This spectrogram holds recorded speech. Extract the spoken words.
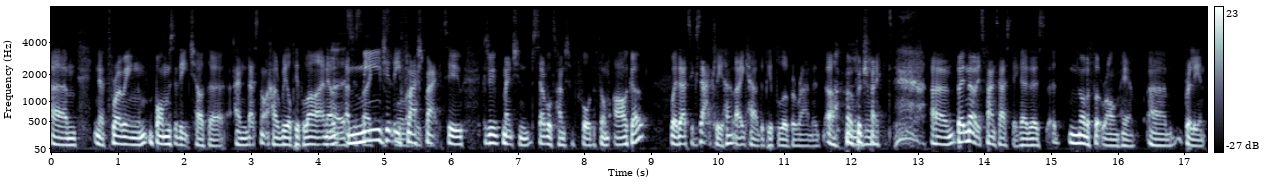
um, you know, throwing bombs at each other, and that's not how real people are." And No, I like immediately smaller flash back to because we've mentioned several times before the film Argo, where that's exactly how, like how the people of Iran are, Mm-hmm. portrayed. Um, but no, it's fantastic. Uh, There's uh, not a foot wrong here. Um, brilliant.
